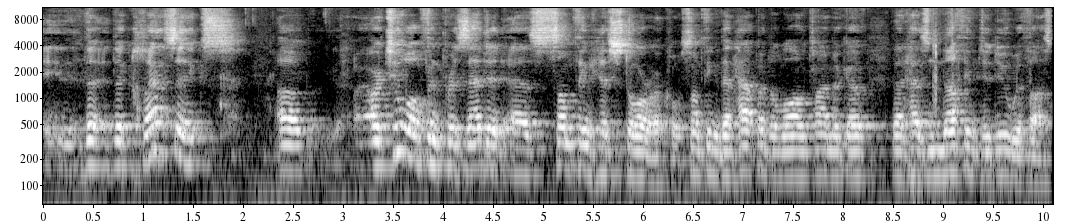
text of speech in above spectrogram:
the, the classics uh, are too often presented as something historical, something that happened a long time ago that has nothing to do with us.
